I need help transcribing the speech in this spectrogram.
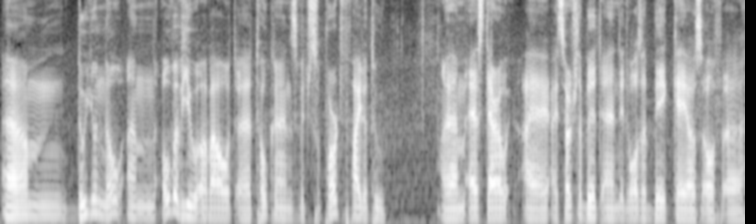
Um, do you know an overview about uh, tokens which support FIDO2? Um, as there I, I searched a bit and it was a big chaos of uh,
